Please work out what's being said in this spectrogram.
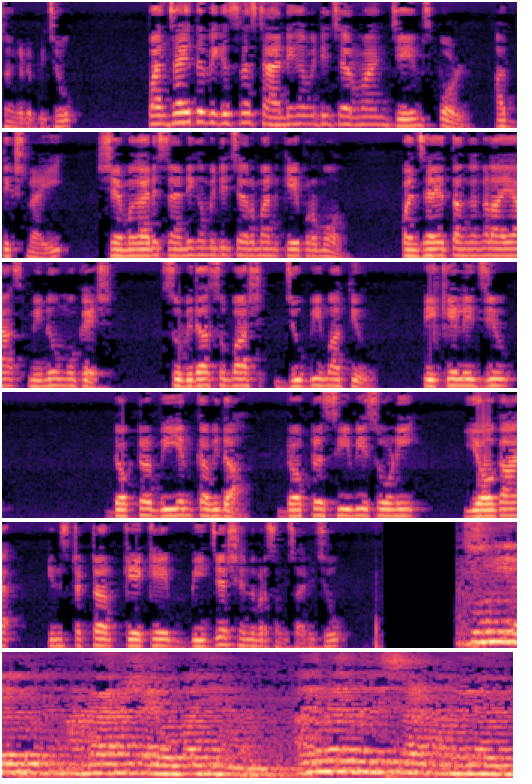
സംഘടിപ്പിച്ചു. പഞ്ചായത്ത് വികസന standing committee chairman James Paul അധ്യക്ഷനായി. ക്ഷേമകാര്യ standing committee chairman K Pramod panchayat അംഗങ്ങളായ Sminu Mukesh Subitha Subhash Juby Mathew P K Liju doctor V N Kavitha doctor C V Soni yoga instructor K K Bijesh എന്നിവർ സംസാരിച്ചു. ജൂൺ ഇരുപത്തി അന്താരാഷ്ട്ര യോഗാ ദിനമാണ് അതിനോടനുബന്ധിച്ചാണ് നമ്മളെല്ലാവരും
